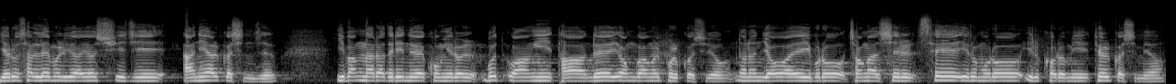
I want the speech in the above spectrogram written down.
예루살렘을 위하여 쉬지 아니할 것인즉 이방 나라들이 뇌 공의를 묻 왕이 다 뇌 영광을 볼 것이요 너는 여호와의 입으로 정하실 새 이름으로 일컬음이 될 것이며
